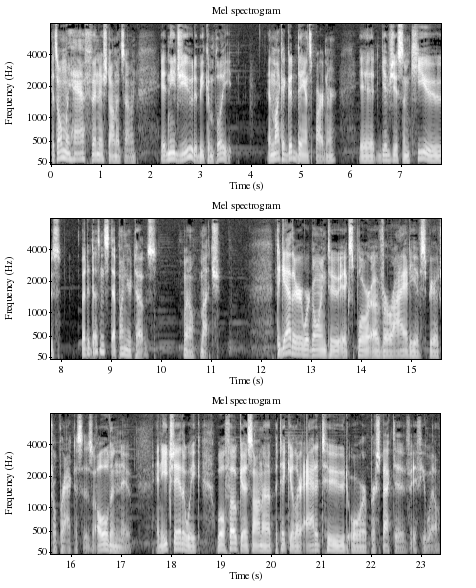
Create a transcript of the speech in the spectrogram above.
It's only half finished on its own. It needs you to be complete. And like a good dance partner, it gives you some cues, but it doesn't step on your toes. Well, much. Together, we're going to explore a variety of spiritual practices, old and new and each day of the week we'll focus on a particular attitude or perspective, if you will.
